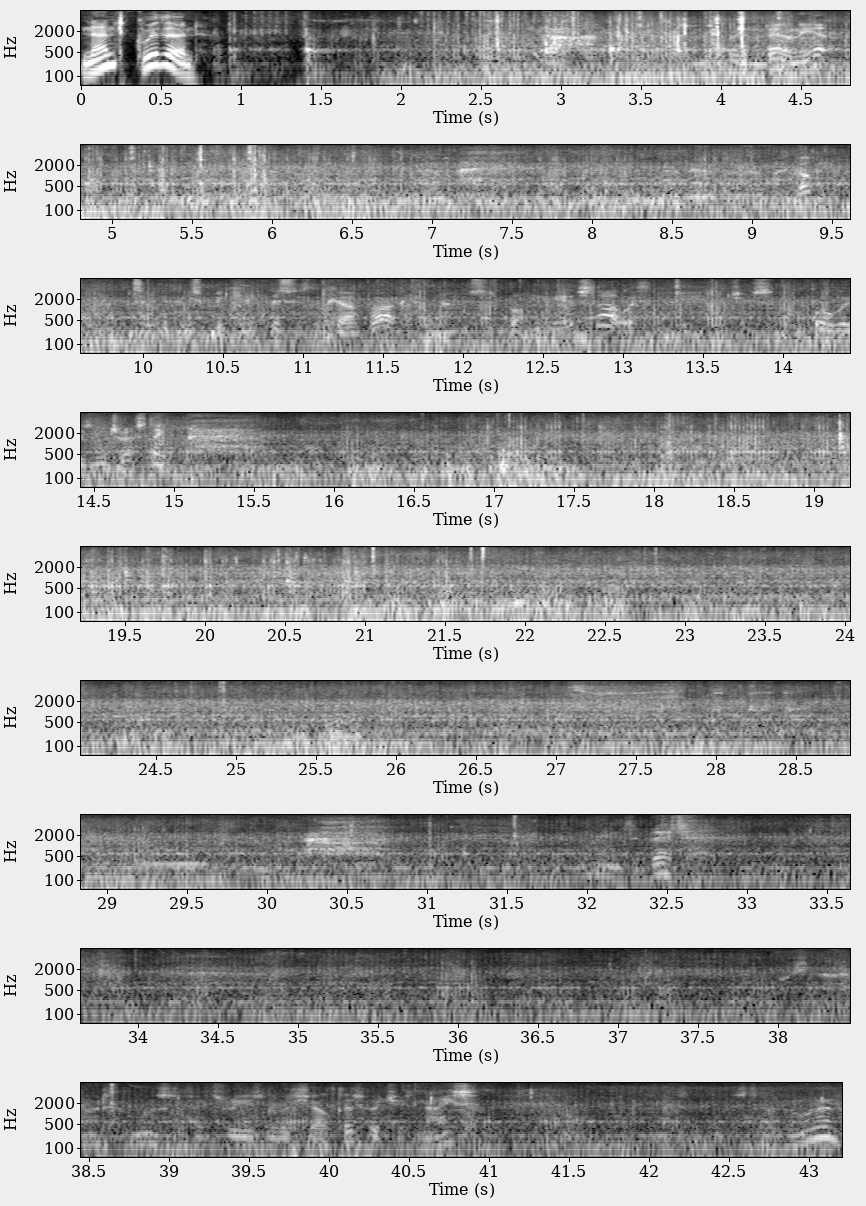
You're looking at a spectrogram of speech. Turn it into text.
Nant Gwrtheyrn. Ah, down here. This is the car park. and This is bottom here to start with, which is always interesting. Rains a bit. Pushing hard. Most of it's reasonably sheltered, which is nice. Still going.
